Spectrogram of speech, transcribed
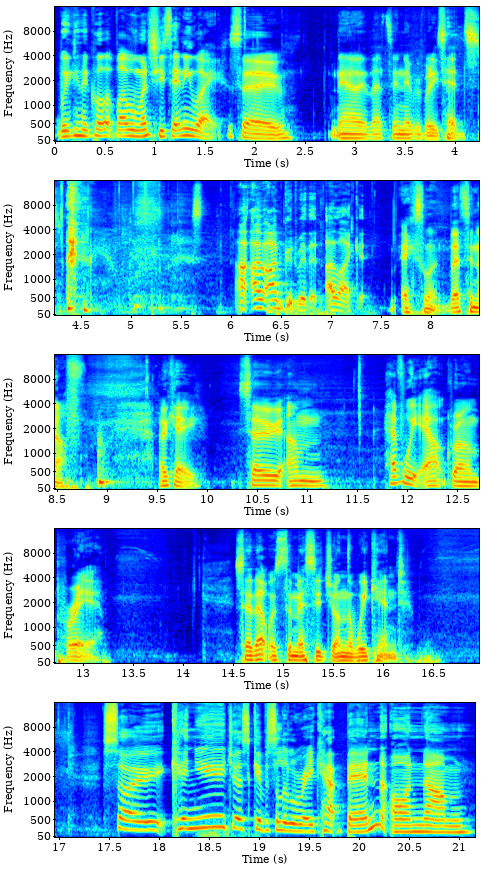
we're going to call it Bible munchies anyway. So now that's in everybody's heads. I, I'm good with it. I like it. Excellent. That's enough. Okay. So, um, have we outgrown prayer? So that was the message on the weekend. So, can you just give us a little recap, Ben, on um,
